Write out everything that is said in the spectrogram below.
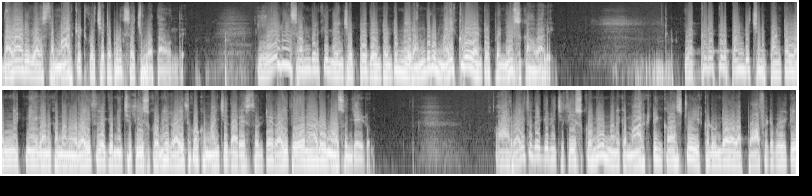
దళారీ వ్యవస్థ మార్కెట్కి వచ్చేటప్పుడు చచ్చిపోతూ ఉంది. లేడీస్ అందరికీ నేను చెప్పేది ఏంటంటే మీరందరూ మైక్రో ఎంటర్ప్రెన్యూర్స్ కావాలి. ఎక్కడెక్కడ పండించిన పంటలన్నింటినీ గనక మనం రైతు దగ్గర నుంచి తీసుకొని రైతుకు ఒక మంచి ధర ఇస్తుంటే రైతు ఏనాడు మోసం చేయడు. ఆ రైతు దగ్గర నుంచి తీసుకొని మనకి మార్కెటింగ్ కాస్ట్ ఇక్కడ ఉండే వాళ్ళ ప్రాఫిటబిలిటీ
